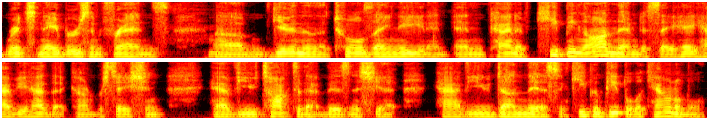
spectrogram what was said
rich neighbors and friends, hmm. um, giving them the tools they need and, and kind of keeping on them to say, hey, have you had that conversation? Have you talked to that business yet? Have you done this? And keeping people accountable,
